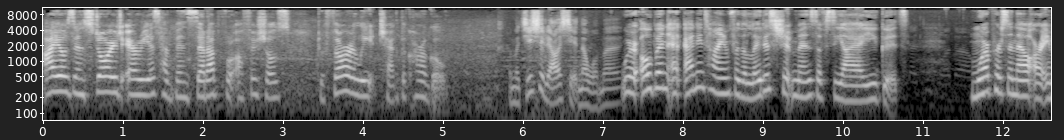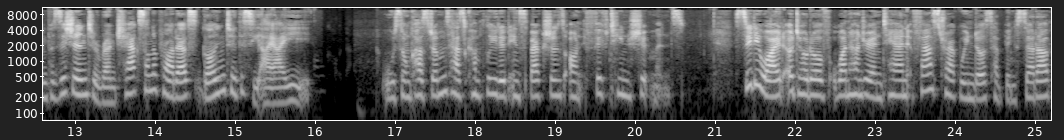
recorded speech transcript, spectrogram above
Aisles and storage areas have been set up for officials to thoroughly check the cargo. We're open at any time for the latest shipments of CIIE goods. More personnel are in position to run checks on the products going to the CIIE. Wusong Customs has completed inspections on 15 shipments. Citywide, a total of 110 fast track windows have been set up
